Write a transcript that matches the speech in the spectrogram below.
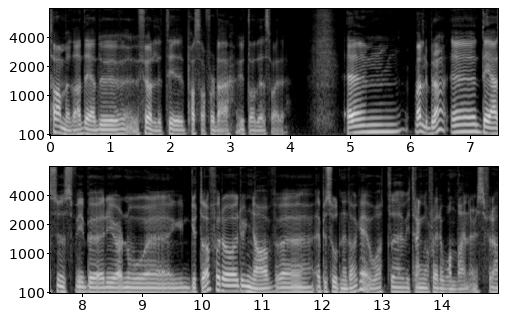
ta med deg det du føler til, passer for deg, ut av det svaret. Ehm, veldig bra. Uh, det jeg syns vi bør gjøre nå, eh, gutta, for å runde av uh, episoden i dag, er jo at vi trenger noen flere one-liners fra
